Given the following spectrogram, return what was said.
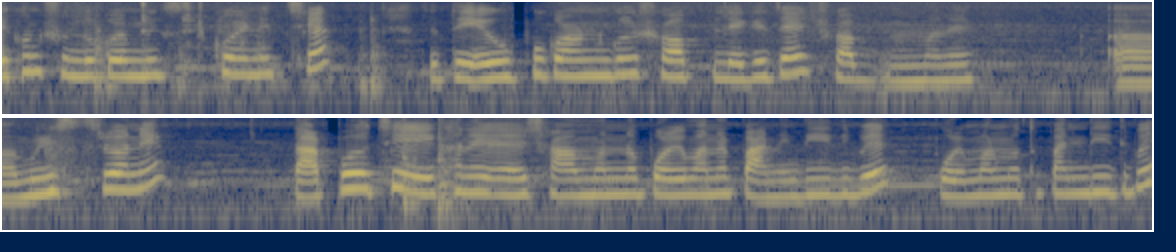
দেখুন, সুন্দর করে মিক্সড করে নিচ্ছে। যাতে এই উপকরণগুলো সব লেগে যায়, সব মানে মিশ্রণে। তারপর হচ্ছে এখানে সামান্য পরিমাণে পানি দিয়ে দিবে, পরিমাণ মতো পানি দিয়ে দিবে।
